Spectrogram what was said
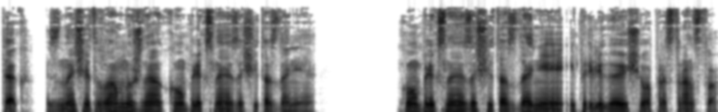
Так, значит, вам нужна комплексная защита здания. Комплексная защита здания и прилегающего пространства.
